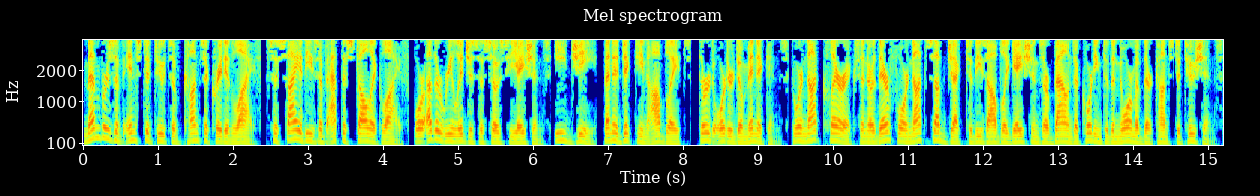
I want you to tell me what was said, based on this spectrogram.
Members of institutes of consecrated life, societies of apostolic life, or other religious associations e.g., Benedictine Oblates, Third-Order Dominicans who are not clerics and are therefore not subject to these obligations are bound according to the norm of their constitutions.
